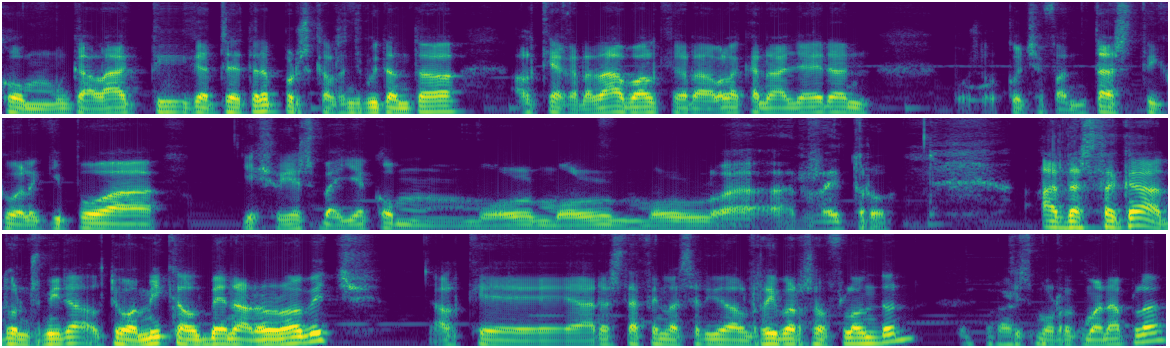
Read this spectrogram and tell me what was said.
com Galàctic, etc. però és que als anys 80 el que agradava, el que agradava la canalla eren pues, el cotxe fantàstic o l'equipo A, i això ja es veia com molt, molt, molt uh, retro. A destacar, doncs mira, el teu amic, el Ben Aronovich, el que ara està fent la sèrie del Rivers of London, que és molt recomanable.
